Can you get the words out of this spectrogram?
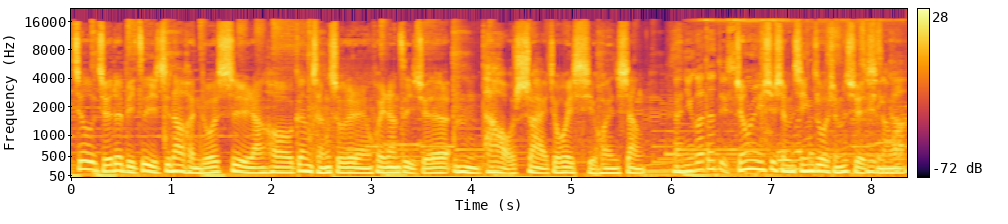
就觉得比自己知道很多事，然后更成熟的人会让自己觉得，嗯，他好帅，就会喜欢上。”钟宇是什么星座？什么血型啊？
